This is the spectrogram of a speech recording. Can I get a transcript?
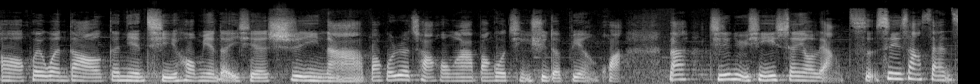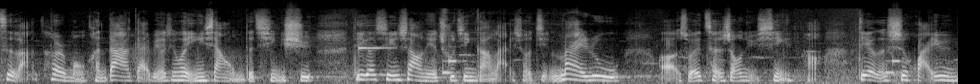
呃，会问到更年期后面的一些适应啊，包括热潮红啊，包括情绪的变化。那其实女性一生有两次，实际上三次啦，荷尔蒙很大的改变，而且会影响我们的情绪。第一个青少年初经刚来的时候，迈入呃所谓成熟女性，好。第二个是怀孕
